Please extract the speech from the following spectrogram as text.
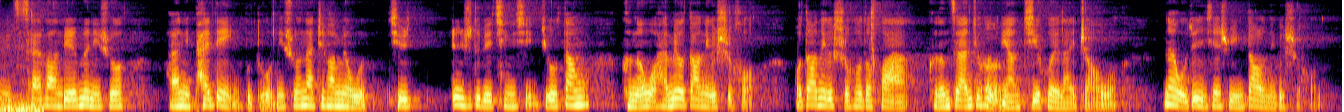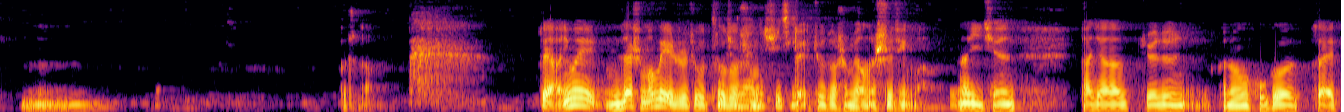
有一次采访，别人问你说，好像你拍电影不多，你说那这方面我其实认识特别清醒。就当可能我还没有到那个时候，我到那个时候的话，可能自然就会有那样机会来找我。那我觉得你现在是已经到了那个时候了。嗯，不知道。对啊，因为你在什么位置就做做什么事情，对，就做什么样的事情嘛。那以前大家觉得可能胡歌在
